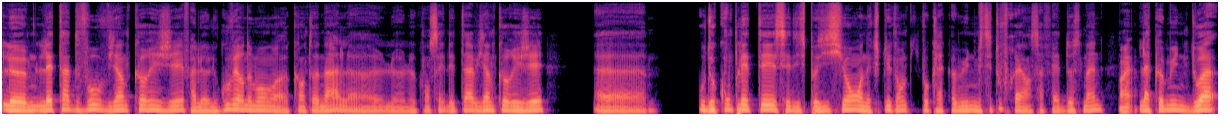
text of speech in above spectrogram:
L'État de Vaud vient de corriger, enfin, le, gouvernement euh, cantonal, le, Conseil d'État vient de corriger ou de compléter ces dispositions en expliquant qu'il faut que la commune, mais c'est tout frais, hein, ça fait deux semaines, la commune doit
